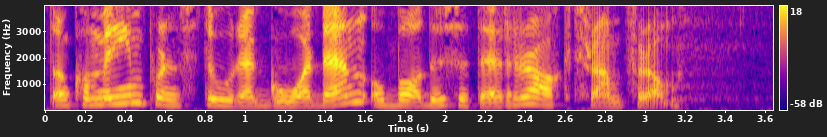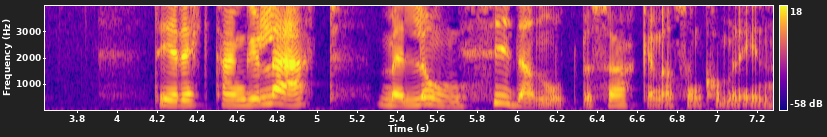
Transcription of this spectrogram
De kommer in på den stora gården och badhuset är rakt framför dem. Det är rektangulärt med långsidan mot besökarna som kommer in.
